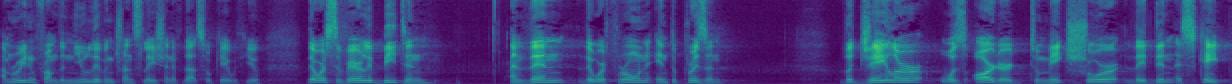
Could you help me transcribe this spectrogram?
I'm reading from the New Living Translation, if that's okay with you. They were severely beaten, and then they were thrown into prison. The jailer was ordered to make sure they didn't escape.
